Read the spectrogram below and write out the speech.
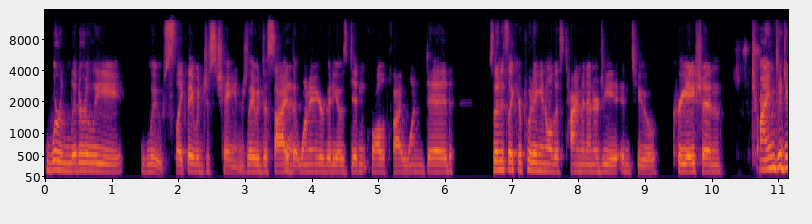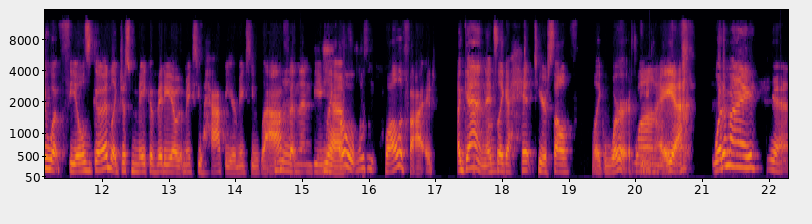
were literally loose like they would just change they would decide Yeah. that one of your videos didn't qualify one did so then it's like you're putting in all this time and energy into creation trying to do what feels good like just make a video that makes you happy or makes you laugh Mhm. and then being Yeah. like oh it wasn't qualified again Mhm. it's like a hit to yourself like worth Why? like, Yeah. what am i Yeah.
